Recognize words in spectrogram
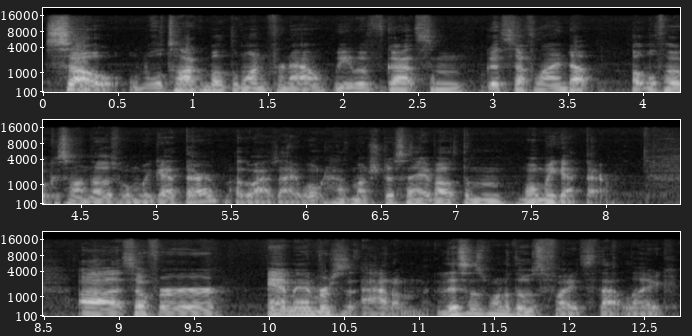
so we'll talk about the one for now. We've got some good stuff lined up, but we'll focus on those when we get there. Otherwise, I won't have much to say about them when we get there. Uh, so for Ant Man versus Atom, this is one of those fights that like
